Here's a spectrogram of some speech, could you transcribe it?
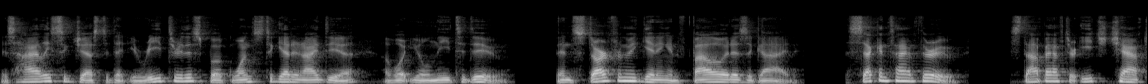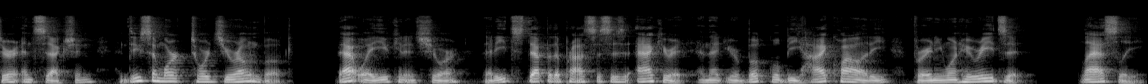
It is highly suggested that you read through this book once to get an idea of what you'll need to do. Then start from the beginning and follow it as a guide. The second time through, stop after each chapter and section and do some work towards your own book. That way you can ensure that each step of the process is accurate and that your book will be high quality for anyone who reads it. Lastly,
